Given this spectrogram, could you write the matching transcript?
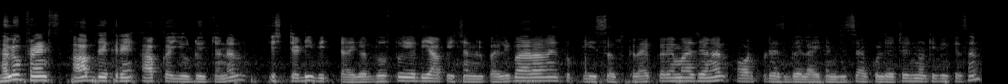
हेलो फ्रेंड्स, आप देख रहे हैं आपका YouTube channel study with tiger दोस्तों, यदि आप इस चैनल पहली बार आ रहे हैं तो प्लीज़ सब्सक्राइब करें हमारे चैनल और प्रेस बेल आइकन जिससे आपको लेटेस्ट नोटिफिकेशन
